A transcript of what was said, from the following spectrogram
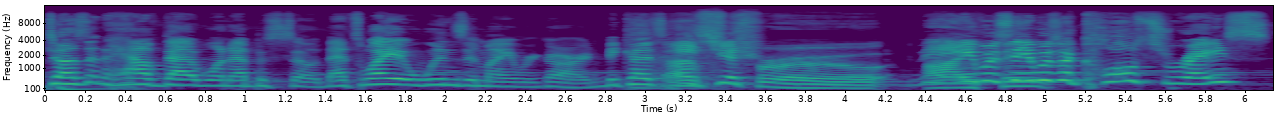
doesn't have that one episode. That's why it wins in my regard because That's it's just true. it I was it was a close race,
